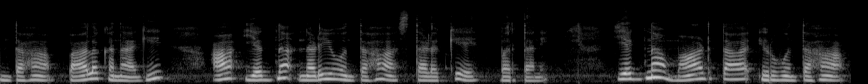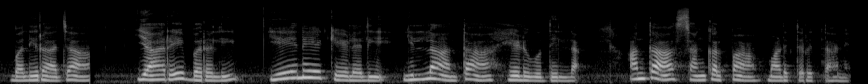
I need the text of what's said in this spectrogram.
ಅಂತಹ ಬಾಲಕನಾಗಿ ಆ ಯಜ್ಞ ನಡೆಯುವಂತಹ ಸ್ಥಳಕ್ಕೆ ಬರ್ತಾನೆ. ಯಜ್ಞ ಮಾಡ್ತಾ ಇರುವಂತಹ ಬಲಿರಾಜ, ಯಾರೇ ಬರಲಿ, ಏನೇ ಕೇಳಲಿ, ಇಲ್ಲ ಅಂತ ಹೇಳುವುದಿಲ್ಲ ಅಂತ ಸಂಕಲ್ಪ ಮಾಡುತ್ತಿರುತ್ತಾನೆ.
